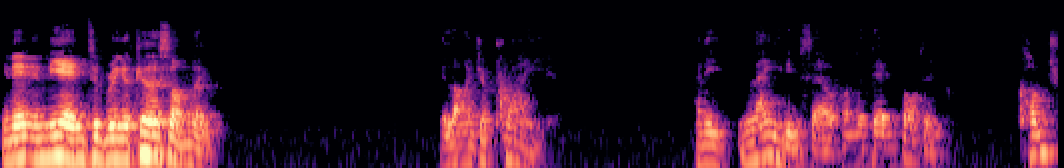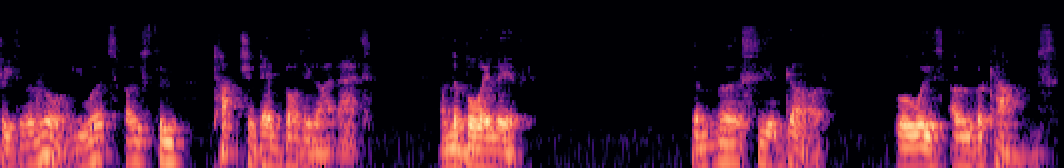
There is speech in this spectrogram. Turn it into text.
in, in the end to bring a curse on me. Elijah prayed and he laid himself on the dead body contrary to the law. You weren't supposed to touch a dead body like that. And the boy lived. The mercy of God always overcomes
